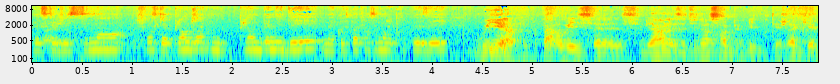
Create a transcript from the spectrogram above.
Parce que justement, je pense qu'il y a plein de gens qui ont plein de bonnes idées, mais qui n'osent pas forcément les proposer. Oui, alors quelque part, oui, c'est c'est bien. Les étudiants, c'est un public déjà qui est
